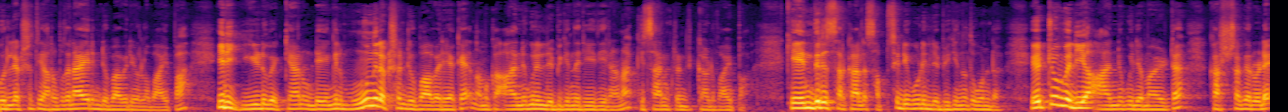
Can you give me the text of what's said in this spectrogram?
ഒരു ലക്ഷത്തി അറുപതിനായിരം രൂപ വരെയുള്ള വായ്പ ഇനി ഈട് വയ്ക്കാനുണ്ടെങ്കിൽ മൂന്ന് ലക്ഷം രൂപ വരെയൊക്കെ നമുക്ക് ആനുകൂല്യം ലഭിക്കുന്ന രീതിയിലാണ് കിസാൻ ക്രെഡിറ്റ് കാർഡ് വായ്പ. കേന്ദ്ര സർക്കാരിന്റെ സബ്സിഡി കൂടി ലഭിക്കുന്നത് കൊണ്ട് ഏറ്റവും വലിയ ആനുകൂല്യമായിട്ട് കർഷകരുടെ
